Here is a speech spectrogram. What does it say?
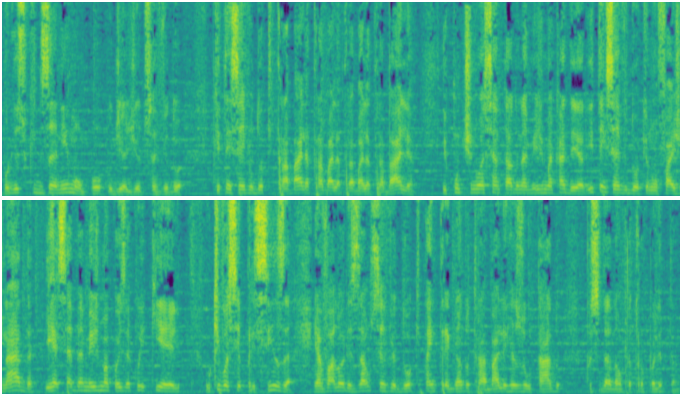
Por isso que desanima um pouco o dia a dia do servidor. Porque tem servidor que trabalha, trabalha, trabalha, trabalha e continua sentado na mesma cadeira. E tem servidor que não faz nada e recebe a mesma coisa que ele. O que você precisa é valorizar o servidor que está entregando trabalho e resultado para o cidadão petropolitano.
